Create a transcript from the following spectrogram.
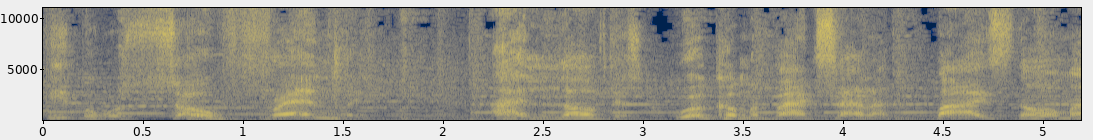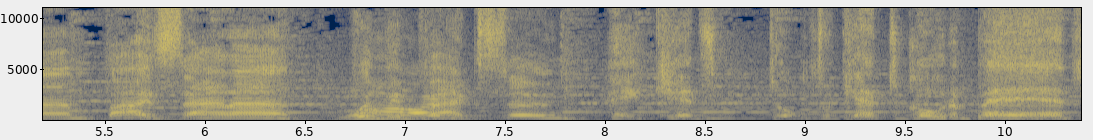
people were so friendly. I love this. We're coming back, Santa. Bye, Snowman. Bye, Santa. We'll be back soon. Hey, kids, don't forget to go to bed.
